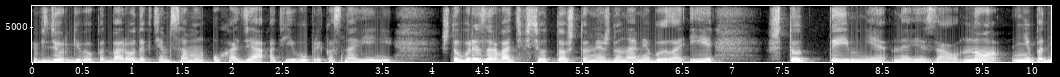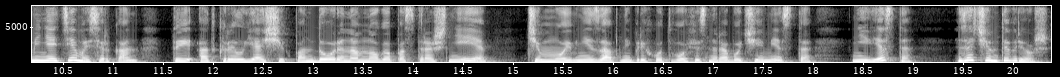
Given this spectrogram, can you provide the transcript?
вздергиваю подбородок, тем самым уходя от его прикосновений, чтобы разорвать все то, что между нами было, и что ты мне навязал. Но не подменяй темы, Серкан. Ты открыл ящик Пандоры намного пострашнее, чем мой внезапный приход в офис на рабочее место. Невеста? Зачем ты врешь?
